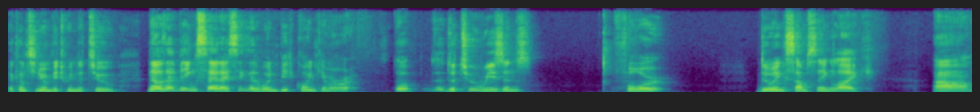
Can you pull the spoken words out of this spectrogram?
a continuum between the two now that being said i think that when bitcoin came around so the, the two reasons for doing something like uh,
